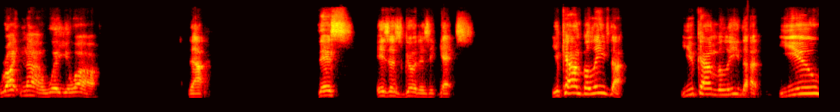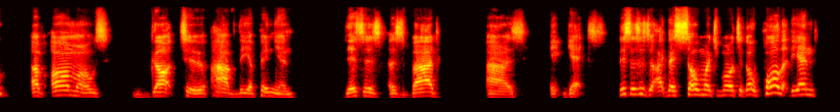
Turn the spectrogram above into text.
right now where you are that this is as good as it gets. You can't believe that. You can't believe that. You have almost got to have the opinion this is as bad as it gets. This is, uh, there's so much more to go. Paul, at the end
